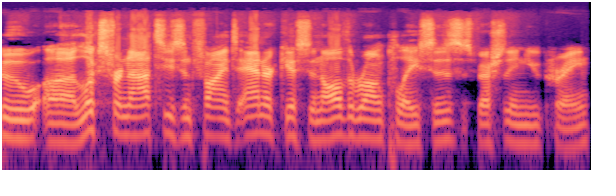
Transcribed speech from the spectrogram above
Who uh, looks for Nazis and finds anarchists in all the wrong places, especially in Ukraine.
